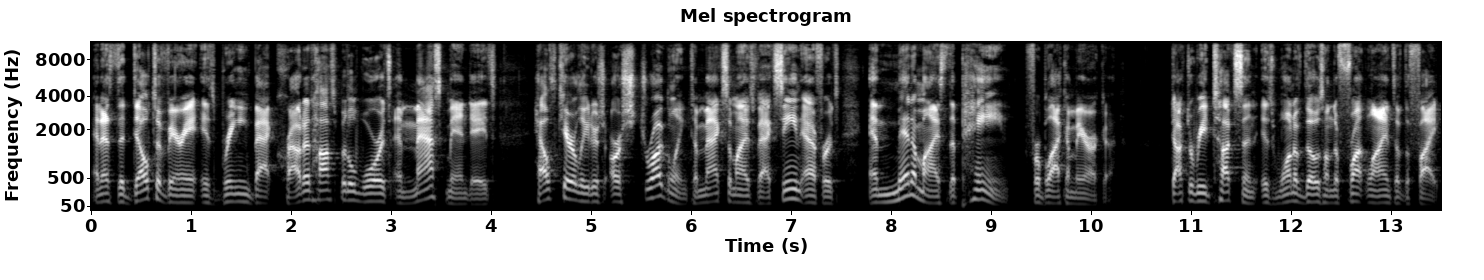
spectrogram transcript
And as the Delta variant is bringing back crowded hospital wards and mask mandates, healthcare leaders are struggling to maximize vaccine efforts and minimize the pain for black America. Dr. Reed Tuckson is one of those on the front lines of the fight.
